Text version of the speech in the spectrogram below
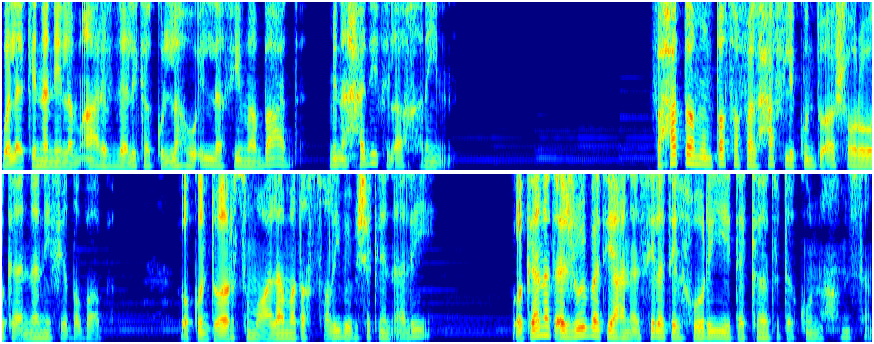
ولكنني لم أعرف ذلك كله إلا فيما بعد من أحاديث الآخرين. فحتى منتصف الحفل كنت أشعر وكأنني في ضباب وكنت أرسم علامة الصليب بشكل آلي. وكانت أجوبتي عن أسئلة الخوري تكاد تكون همسا.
